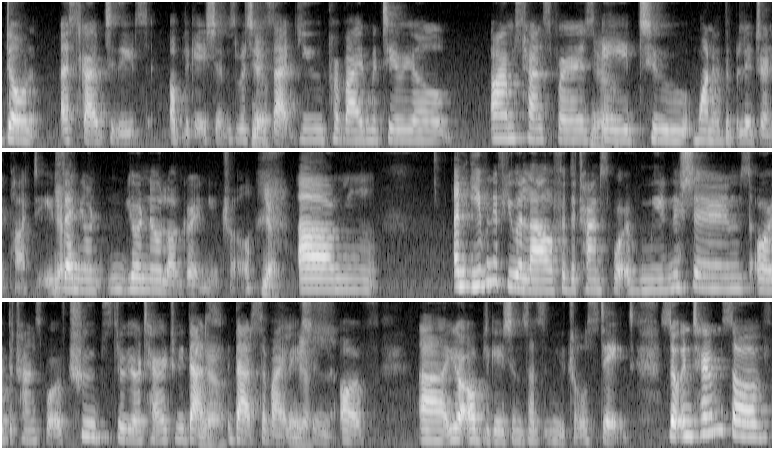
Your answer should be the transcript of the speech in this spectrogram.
don't ascribe to these obligations, which yeah. is that you provide material arms transfers yeah. aid to one of the belligerent parties, yeah. then you're you're no longer a neutral. Yeah. Um, and even if you allow for the transport of munitions or the transport of troops through your territory, that's yeah. that's a violation yes. of uh, your obligations as a neutral state. So in terms of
